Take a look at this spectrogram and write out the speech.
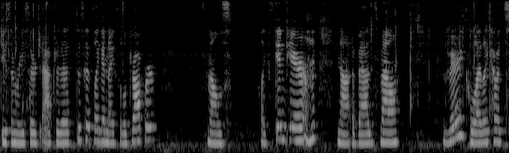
do some research after this. This has like a nice little dropper. Smells like skincare. Not a bad smell. Very cool. I like how it's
